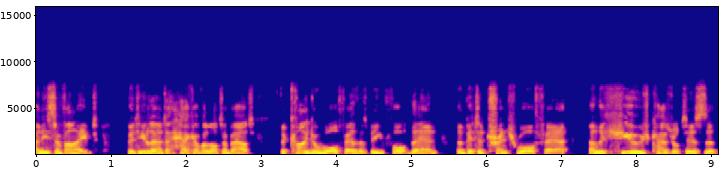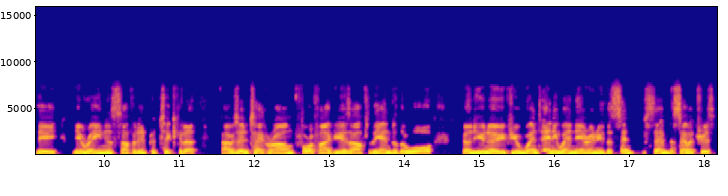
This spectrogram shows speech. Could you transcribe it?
and he survived but he learned a heck of a lot about the kind of warfare that was being fought then, the bitter trench warfare, and the huge casualties that the, the Iranians suffered in particular. I was in Tehran four or five years after the end of the war, and you know, if you went anywhere near any of the cemeteries,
